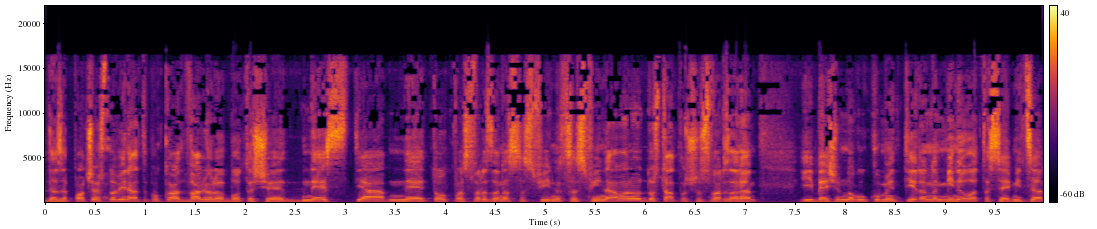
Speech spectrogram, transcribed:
Да започнем с новината, по която Валю работеше днес. Тя не е толкова свързана с, фин... с финала, но достатъчно свързана и беше много коментирана миналата седмица.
